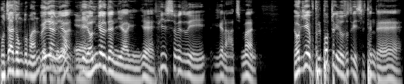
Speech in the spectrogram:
보자 정도만 왜냐하면. 예. 이게 연결된 이야기인 게 필수업에도 얘기가 나왔지만 여기에 불법적인 요소들이 있을 텐데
